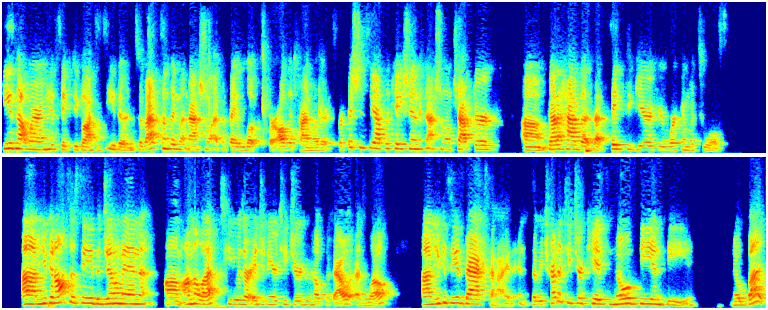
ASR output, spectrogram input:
He's not wearing his safety glasses either. And so that's something that National FFA looks for all the time, whether it's proficiency applications, national chapter, um, got to have that, that safety gear if you're working with tools. Um, you can also see the gentleman um, on the left. He was our engineer teacher who helped us out as well. Um, you can see his backside. And so we try to teach our kids no B and B, no butts,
